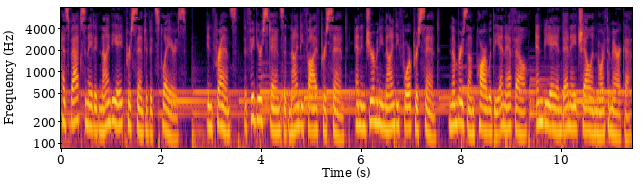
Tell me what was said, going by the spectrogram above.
has vaccinated 98% of its players. In France, the figure stands at 95%, and in Germany 94%, numbers on par with the NFL, NBA and NHL in North America.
